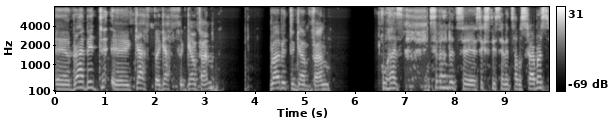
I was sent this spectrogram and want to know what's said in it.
uh, Rabid uh, Gaff, Gaff, Gamfan. Rabbit Gamfan, who has 767 subscribers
